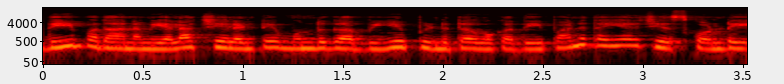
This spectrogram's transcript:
దీపదానం ఎలా చేయాలంటే ముందుగా బియ్య పిండితో ఒక దీపాన్ని తయారు చేసుకోండి.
